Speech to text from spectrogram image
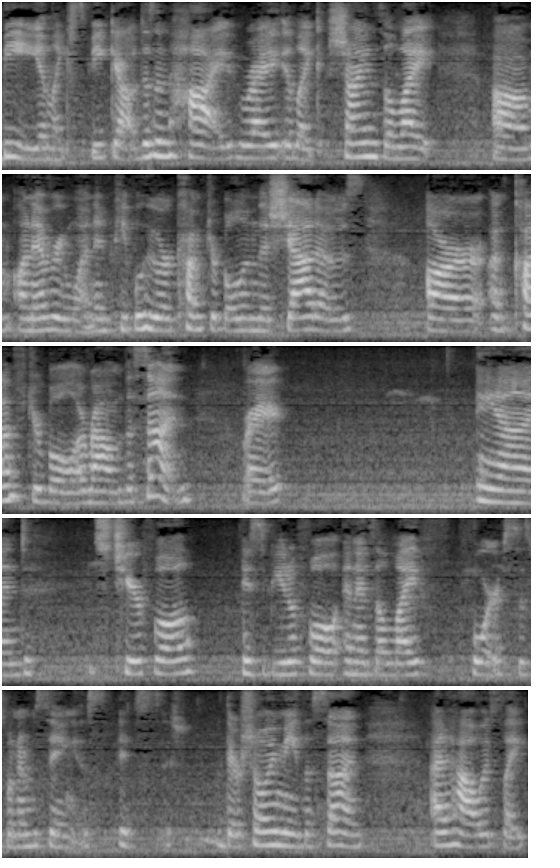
be and like speak out. Doesn't hide, right? It like shines a light um, on everyone and people who are comfortable in the shadows are uncomfortable around the sun, right? And it's cheerful, it's beautiful, and it's a life force is what I'm saying is it's they're showing me the sun and how it's like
